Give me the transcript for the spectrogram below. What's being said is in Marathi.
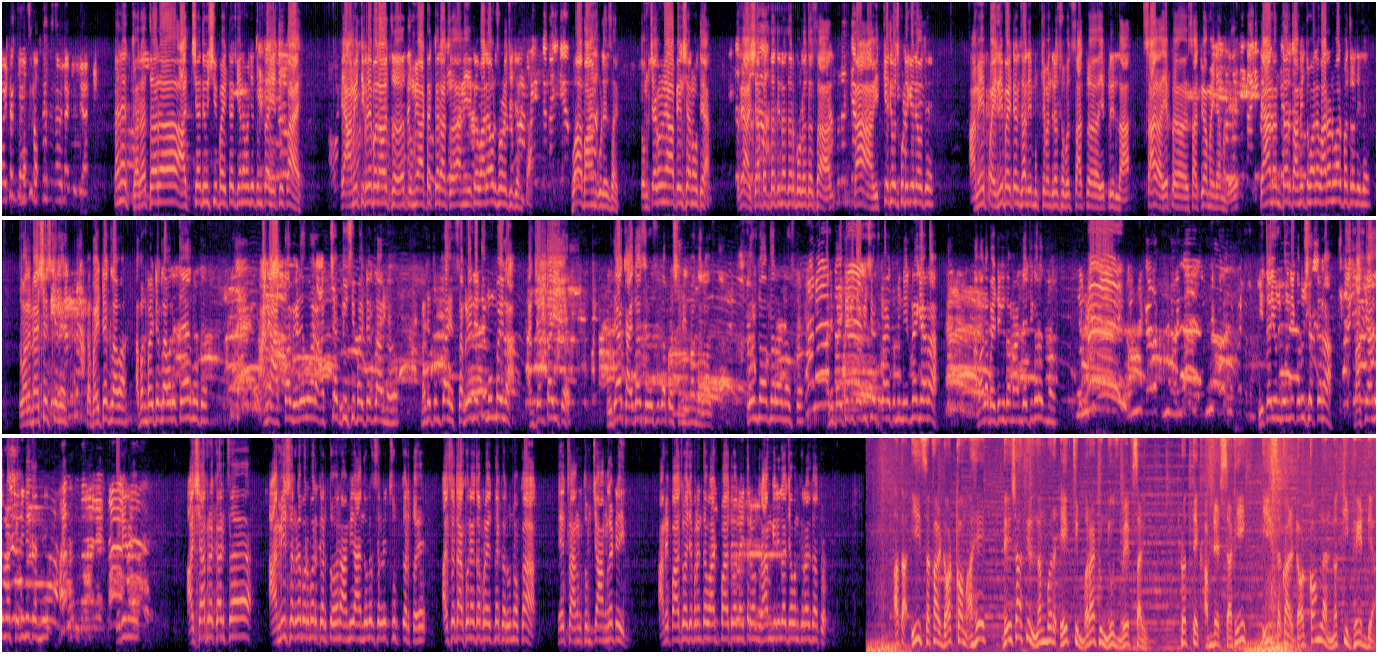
बैठक करावी लागलेली आहे. नाही नाही खरं तर आजच्या दिवशी बैठक घेणं म्हणजे तुमचा हेतू काय? हे आम्ही तिकडे बोलावायचं तुम्ही अटक करायचं आणि इकडे वाऱ्यावर सोडायची जनता. वा बावनकुळे साहेब. तुमच्याकडून ह्या अपेक्षा नव्हत्या. तुम्ही अशा पद्धतीनं जर बोलत असाल का इतके दिवस कुठे गेले होते? आम्ही पहिली बैठक झाली मुख्यमंत्र्यांसोबत सात एप्रिलला सा सातव्या महिन्यामध्ये. त्यानंतर आम्ही तुम्हाला वारंवार पत्र दिले. तुम्हाला मेसेज केले का बैठक लावा? आपण बैठक लावायला तयार नव्हतो. आणि आता वेळेवर आजच्याच दिवशी बैठक लावणं म्हणजे तुमचा हे सगळे नेते मुंबईला आणि जनता इथं उद्या कायदा सुव्यवस्थेचा प्रश्न निर्माण झाला असता. कोण जबाबदार राहिला असतं? आणि बैठकीचा विषयच काय? तुम्ही निर्णय घ्या ना. आम्हाला बैठकीचा मान द्यायची गरज नाही. इथं येऊन बोलणी करू शकतो ना. बाकी आंदोलनात केली नाही त्यांनी. अशा प्रकारचं आम्ही सगळं बरोबर करतो आणि आम्ही आंदोलक सगळे चूक करतोय असं दाखवण्याचा प्रयत्न करू नका. हे चांगलं तुमच्या अंगलट येईल. आम्ही पाच वाजेपर्यंत वाट पाहतो नाहीतर मग रामगिरीला जेवण करायला जातो. आता ई सकाळ डॉट कॉम आहे देशातील नंबर एक ची मराठी न्यूज वेबसाईट. प्रत्येक अपडेटसाठी ई सकाळ डॉट कॉम ला नक्की भेट द्या.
